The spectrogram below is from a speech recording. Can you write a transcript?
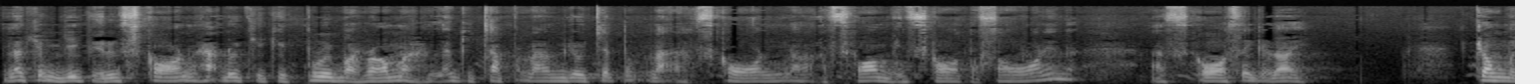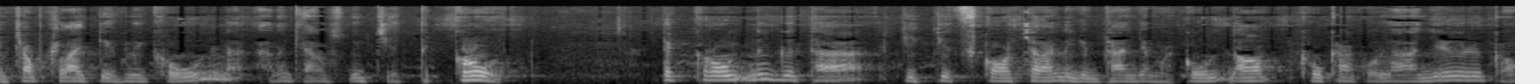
ឥឡូវខ្ញុំនិយាយពីរឿងស្ករហ្នឹងហាក់ដូចជាគេព្រួយបារម្ភឥឡូវគេចាប់ផ្ដើមយកចិត្តទុកដាក់ស្ករស្ករមិនស្ករតសនេះណាអាស្ករស្អីក៏ដោយចុងបញ្ចប់ខ្លាយជា glucose ណាអាហ្នឹងគេហៅដូចជាទឹកក្រូចទឹកក្រូចហ្នឹងគឺថាជាជាតិស្ករច្រើនដូចខ្ញុំថាយ៉ាងមកកូន10 Coca-Cola យើងឬក៏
